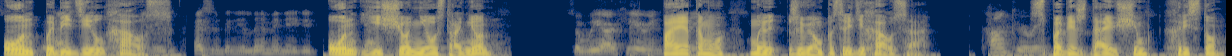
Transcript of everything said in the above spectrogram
Он победил хаос. Он еще не устранен, Поэтому мы живем посреди хаоса с побеждающим Христом.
